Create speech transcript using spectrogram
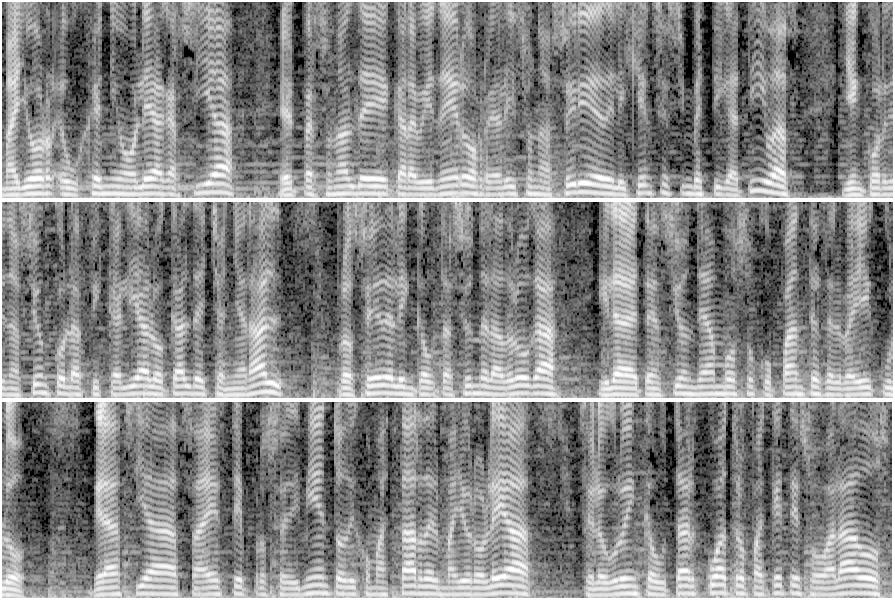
mayor Eugenio Olea García, el personal de Carabineros realiza una serie de diligencias investigativas y en coordinación con la Fiscalía Local de Chañaral procede a la incautación de la droga y la detención de ambos ocupantes del vehículo. Gracias a este procedimiento, dijo más tarde el mayor Olea, se logró incautar cuatro paquetes ovalados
